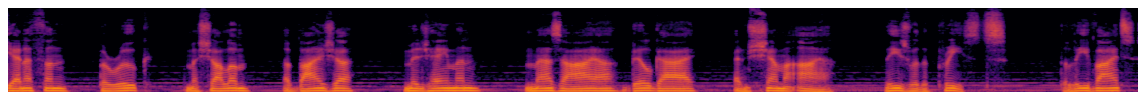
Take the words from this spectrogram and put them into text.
Ginnethon, Baruch, Meshullam, Abijah, Mijamin, Maaseiah, Bilgai, and Shemaiah. These were the priests. The Levites,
